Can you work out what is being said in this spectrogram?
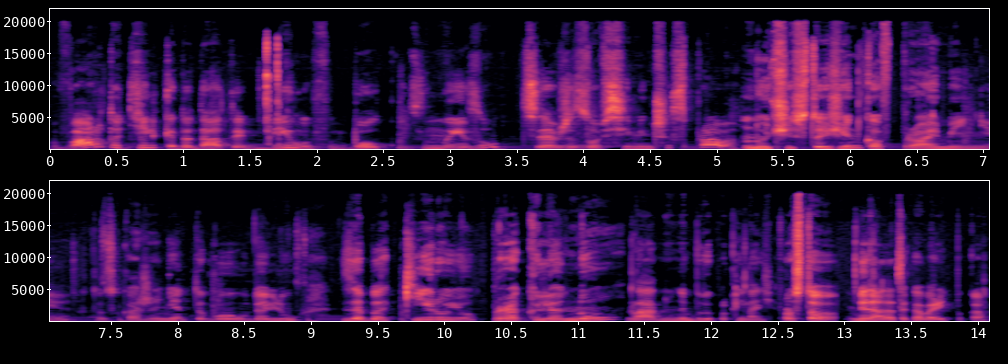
варто тільки додати білу футболку знизу. Це вже зовсім інша справа. Ну, чиста жінка в праймі ні. Хто скаже ні, того удалю, заблокірую, прокляну. Ладно, не буду проклинати. Просто не треба так говорити поки.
